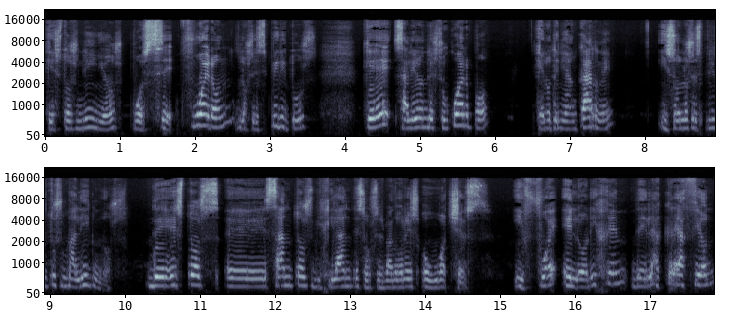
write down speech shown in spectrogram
que estos niños, pues se fueron los espíritus que salieron de su cuerpo, que no tenían carne, y son los espíritus malignos de estos eh, santos vigilantes, observadores o watchers. Y fue el origen de la creación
